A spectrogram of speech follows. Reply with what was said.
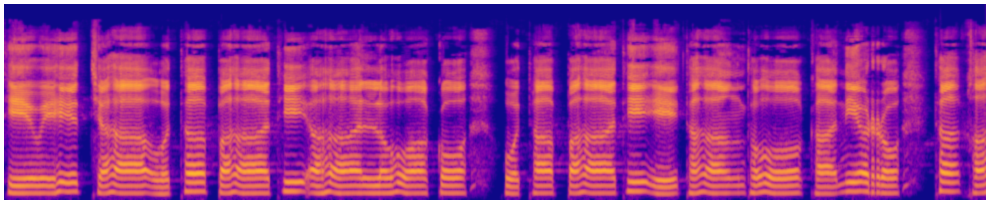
ทิวิชาอุทปาทิอาโลโกอุทปาทิอิทังโทขานิโรทคา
